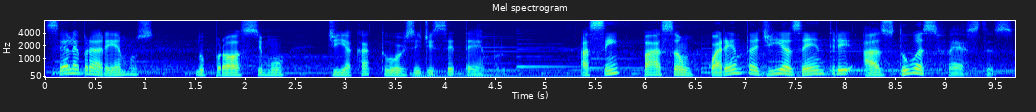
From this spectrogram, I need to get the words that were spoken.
celebraremos no próximo dia 14 de setembro. Assim, passam 40 dias entre as duas festas.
